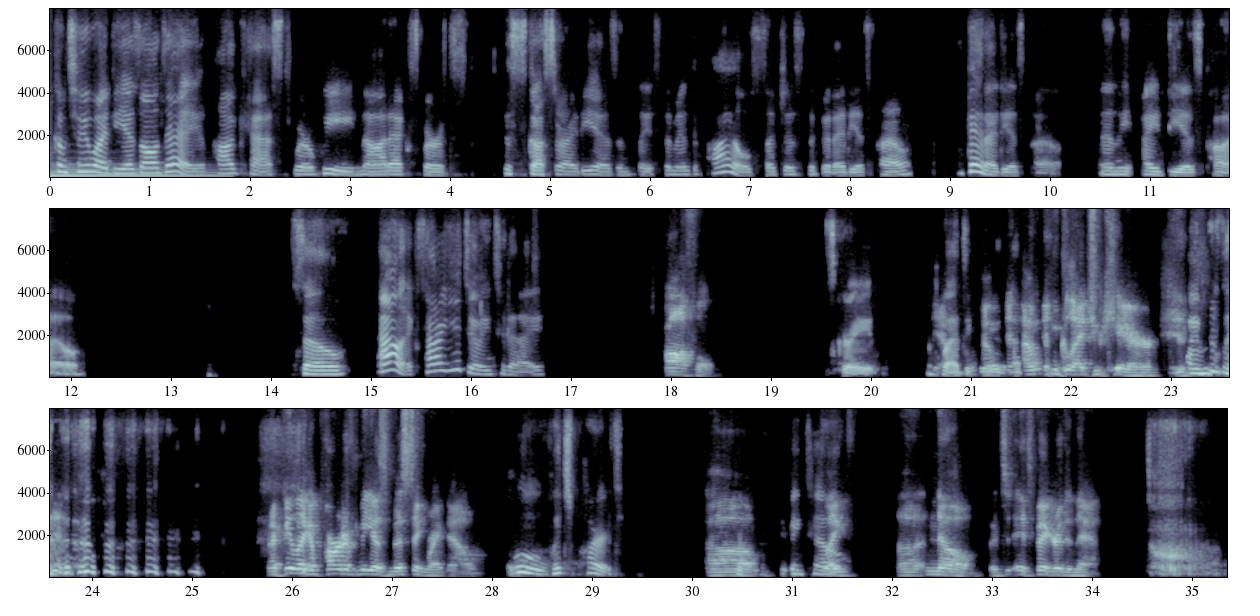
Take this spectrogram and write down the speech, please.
Welcome to Ideas All Day, a podcast where we, not experts, discuss our ideas and place them into piles, such as the good ideas pile, the bad ideas pile, and the ideas pile. So, Alex, how are you doing today? Awful. It's great. I'm Yeah. glad to hear I'm, that. I'm, I'm glad you care. I'm I feel like a part of me is missing right now. Ooh, which part? Uh, big toe? like, uh, no, it's it's bigger than that.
